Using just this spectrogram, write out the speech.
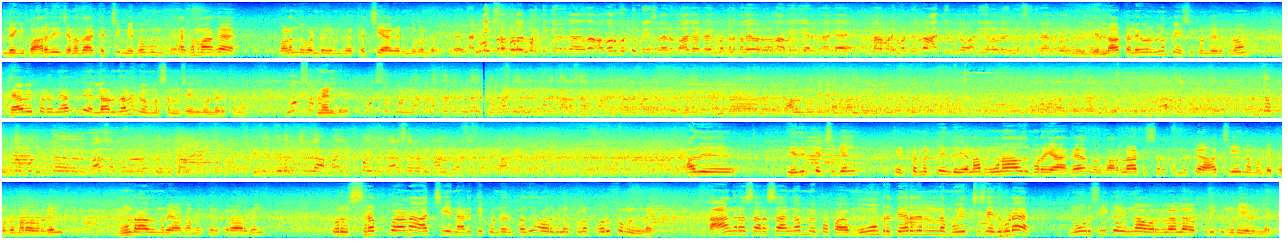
இன்றைக்கு பாரதிய ஜனதா கட்சி மிகவும் வேகமாக வளர்ந்து கொண்டுகின்ற கட்சியாக இருந்து கொண்டிருக்கிறார் தன்னை பிரபலப்படுத்திக்கிறதுக்காக தான் அவர் மட்டும் பேசுறாரு. பாஜக மற்ற தலைவர்கள் அமைதியா இருக்காங்க அண்ணாமலை மட்டும்தான் அதிமுக அதிக அளவில் விமர்சிக்கிறாரு. எல்லா தலைவர்களும் பேசி கொண்டிருக்கிறோம் தேவைப்படும் நேரத்தில் எல்லாரும் தானே விமர்சனம் செய்து கொண்டிருக்கிறோம். நன்றி? அது எதிர்க்கட்சிகள் திட்டமிட்டு இந்த ஏன்னா மூணாவது முறையாக ஒரு வரலாற்று சிறப்புமிக்க ஆட்சியை நம்மளுடைய பிரதமர் அவர்கள் மூன்றாவது முறையாக அமைத்திருக்கிறார்கள். ஒரு சிறப்பான ஆட்சியை நடத்தி கொண்டிருப்பது அவர்களுக்கெல்லாம் இல்லை. காங்கிரஸ் அரசாங்கம் இப்போ ப மூன்று தேர்தலில் முயற்சி செய்து கூட நூறு சீட்டை இன்னும் அவர்களால் பிடிக்க முடியவில்லை.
